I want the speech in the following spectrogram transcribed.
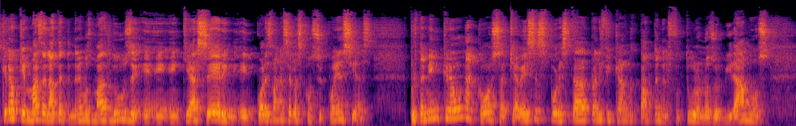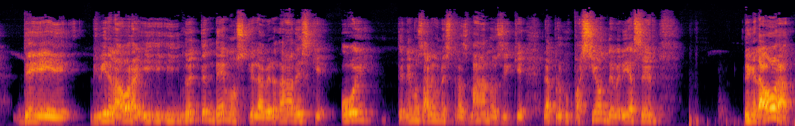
creo que más adelante tendremos más luz en, en, qué hacer, en, en cuáles van a ser las consecuencias. Pero también creo una cosa, que a veces por estar planificando tanto en el futuro nos olvidamos de vivir el ahora y, no entendemos que la verdad es que hoy tenemos algo en nuestras manos y que la preocupación debería ser en el ahora.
